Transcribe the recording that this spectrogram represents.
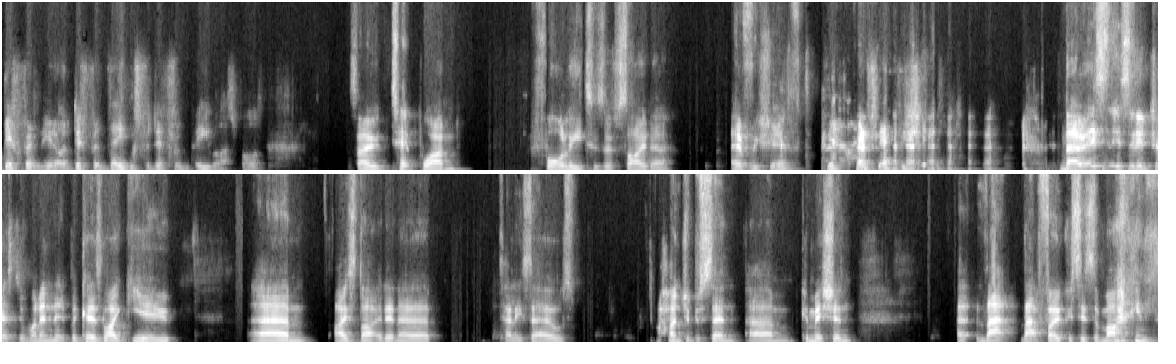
different. You know, different things for different people, I suppose. So tip one: four liters of cider every shift. Every- every shift. no, it's it's an interesting one, isn't it? Because like you, um, I started in a telesales, hundred percent um, commission. Uh, that that focuses the mind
